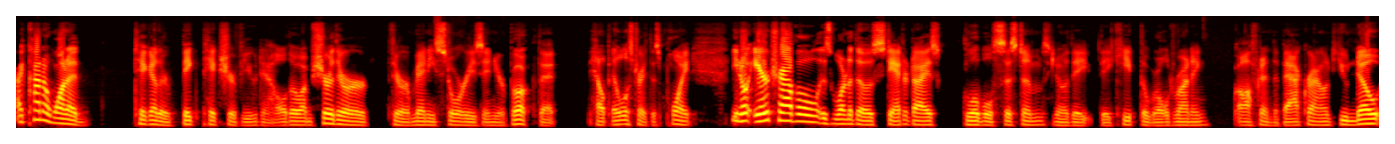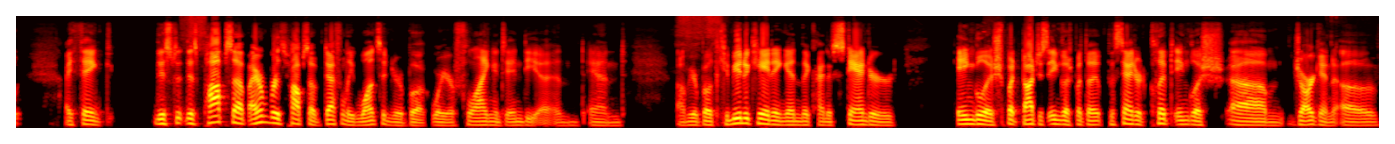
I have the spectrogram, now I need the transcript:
I kind of want to take another big picture view now, although I'm sure there are there are many stories in your book that help illustrate this point. You know, air travel is one of those standardized global systems. You know, they they keep the world running often in the background. You note, I think this this pops up. I remember this pops up definitely once in your book where you're flying into India and and um, you're both communicating in the kind of standard English, but not just English, but the, the standard clipped English um, jargon of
